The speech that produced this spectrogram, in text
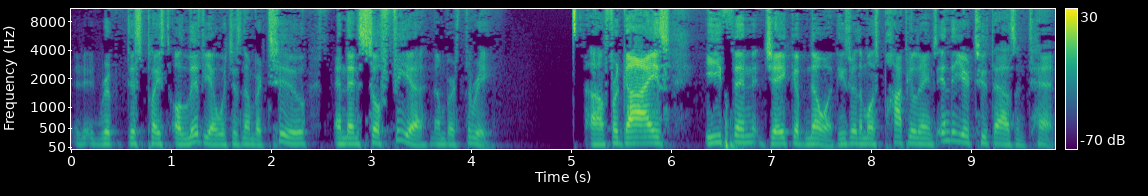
It displaced Olivia, which is number two, and then Sophia, number three. Uh, for guys, Ethan, Jacob, Noah. These are the most popular names in the year 2010.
